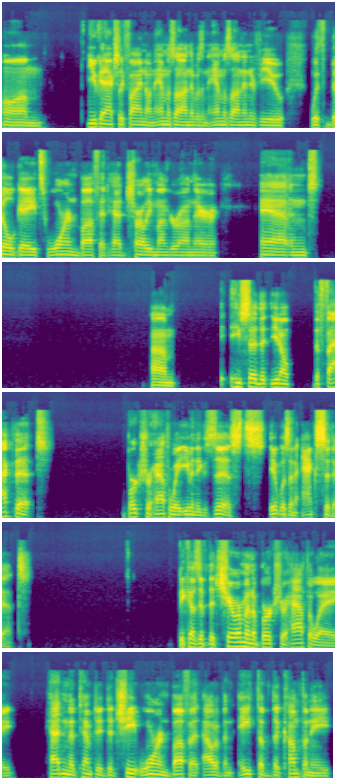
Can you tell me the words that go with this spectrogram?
um you can actually find on Amazon. There was an Amazon interview with Bill Gates, Warren Buffett had Charlie Munger on there, and um, he said that you know the fact that Berkshire Hathaway even exists, it was an accident. Because if the chairman of Berkshire Hathaway hadn't attempted to cheat Warren Buffett out of an eighth of the company,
